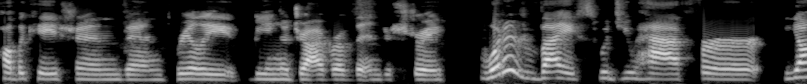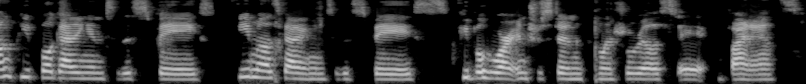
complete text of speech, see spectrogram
publications and really being a driver of the industry. What advice would you have for young people getting into the space, females getting into the space, people who are interested in commercial real estate and finance?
